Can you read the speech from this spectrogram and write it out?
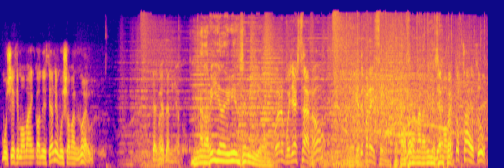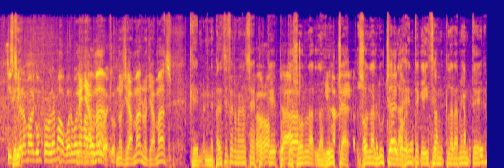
muchísimo más en condiciones y mucho más nuevo que teníamos. Maravilla de vivir en Sevilla. bueno, pues ya está, ¿no? ¿Qué te parece? Me parece una maravilla. De ¿sabes por- momento estás tú. Si Sí. tuviéramos algún problema, os vuelvo a llamar llama, luego. nos llamas, nos llamas. que me parece fenomenal, ¿sabes No, por qué? Porque ya- son la- las la- luchas, son las luchas de la gente que dicen claramente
